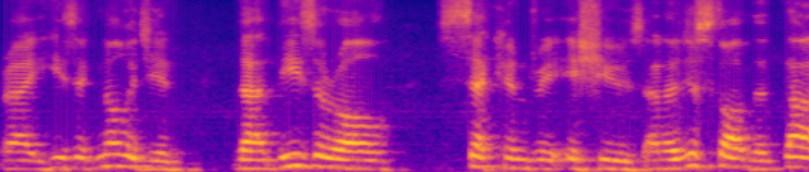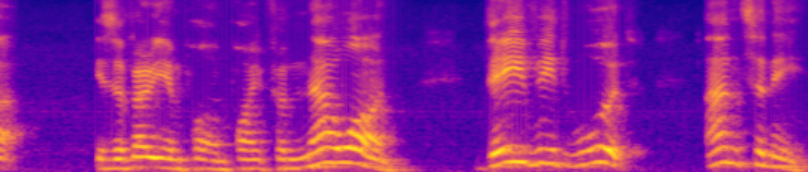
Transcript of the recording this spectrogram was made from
right? He's acknowledging that these are all secondary issues. And I just thought that that is a very important point. From now on, David Wood, Anthony,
